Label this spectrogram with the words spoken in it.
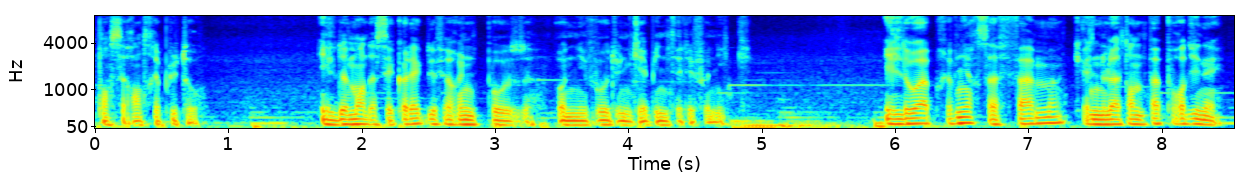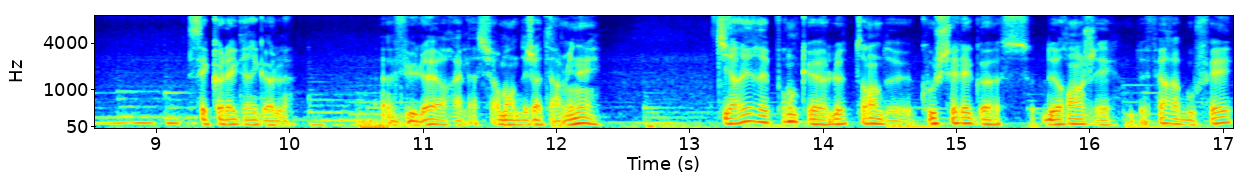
pensait rentrer plus tôt. Il demande à ses collègues de faire une pause au niveau d'une cabine téléphonique. Il doit prévenir sa femme qu'elle ne l'attende pas pour dîner. Ses collègues rigolent. Vu l'heure, elle a sûrement déjà terminé. Thierry répond que le temps de coucher les gosses, de ranger, de faire à bouffer,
